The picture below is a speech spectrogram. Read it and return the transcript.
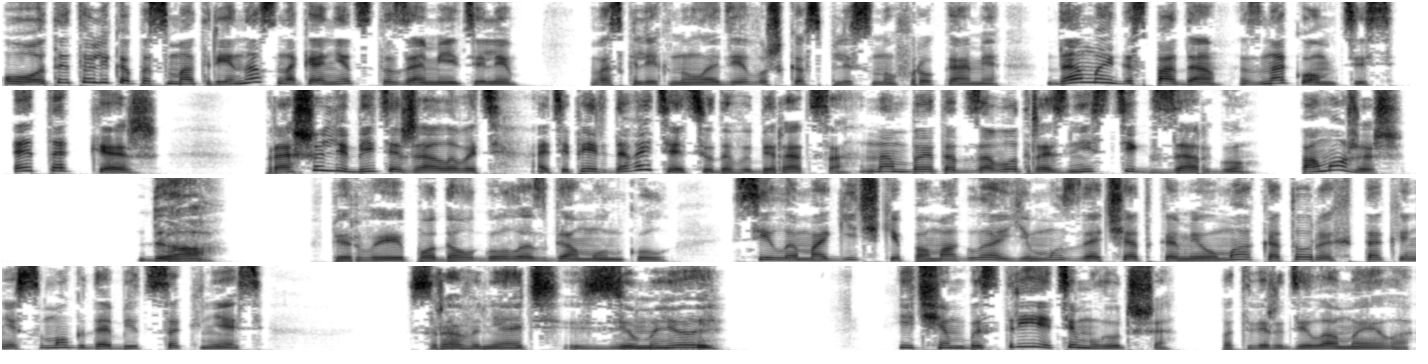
«О, ты только посмотри, нас наконец-то заметили!» — воскликнула девушка, всплеснув руками. «Дамы и господа, знакомьтесь, это Кэш. Прошу любить и жаловать. А теперь давайте отсюда выбираться. Нам бы этот завод разнести к Заргу. Поможешь?» «Да», — впервые подал голос Гомункул. Сила магички помогла ему с зачатками ума, которых так и не смог добиться князь. «Сравнять с землей? «И чем быстрее, тем лучше», — подтвердила Мейла.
